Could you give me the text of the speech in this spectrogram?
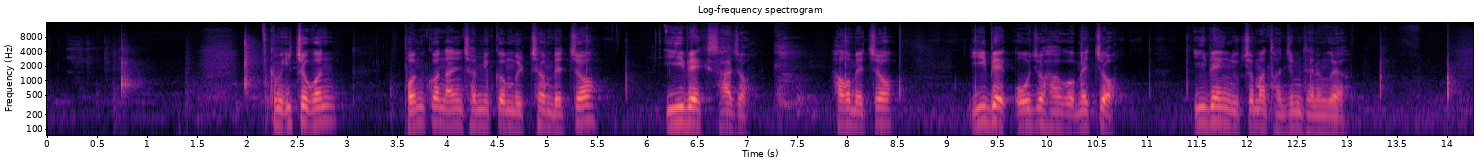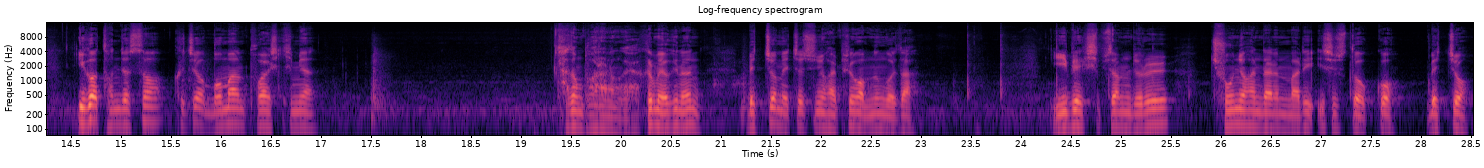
그럼 이쪽은 본권 아닌 점유권 물청 몇 조? 204조 하고 몇 조? 205조 하고 몇 조? 206조만 던지면 되는 거예요. 이거 던져서 그저 뭐만 부활시키면 자동 부활하는 거야. 그러면 여기는 몇 조 몇 조 준용할 필요가 없는 거다. 213조를 준용한다는 말이 있을 수도 없고 몇 조?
